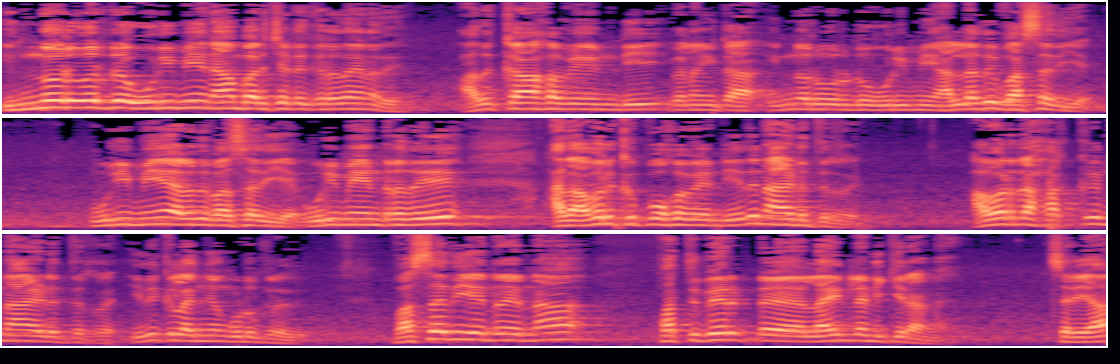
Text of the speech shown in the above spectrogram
இன்னொருவருடைய உரிமையை நான் பறிச்சு எடுக்கிறதா என்னது? அதுக்காக வேண்டி விளங்கிட்டா இன்னொருவருடைய உரிமை அல்லது வசதியை. உரிமையை அல்லது வசதியை. உரிமைன்றது அது அவருக்கு போக வேண்டியது நான் எடுத்துடுறேன். அவரோட ஹக்கு நான் எடுத்துடுறேன். இதுக்கு லஞ்சம் கொடுக்குறது. வசதி என்றன்னா பத்து பேர் லைனில் நிற்கிறாங்க சரியா?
